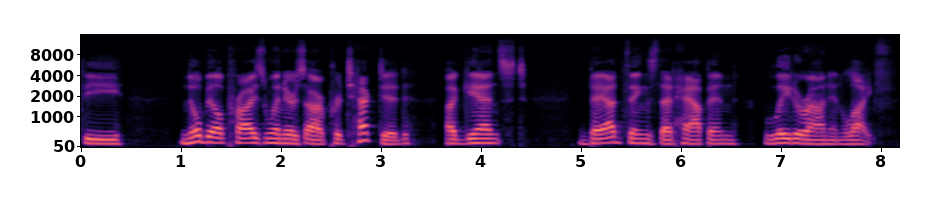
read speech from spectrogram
the Nobel Prize winners are protected against bad things that happen later on in life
